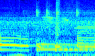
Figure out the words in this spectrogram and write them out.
Oh, this is oh,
